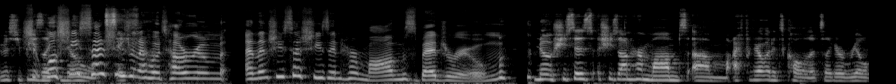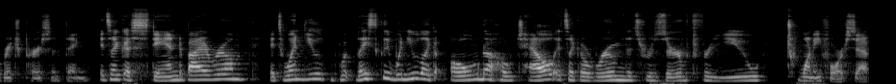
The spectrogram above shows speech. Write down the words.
Mr. B She, like well, she no, says she's in a hotel room, and then she says she's in her mom's bedroom. No, she says she's on her mom's um I forget what it's called. It's like a real rich person thing. It's like a standby room. It's when you basically when you like own a hotel, it's like a room that's reserved for you 24/7.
